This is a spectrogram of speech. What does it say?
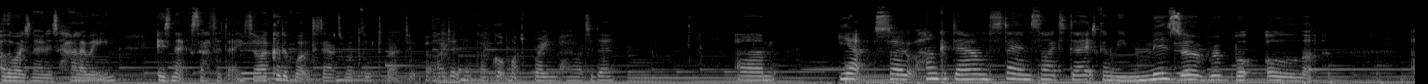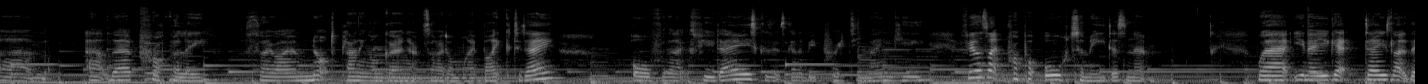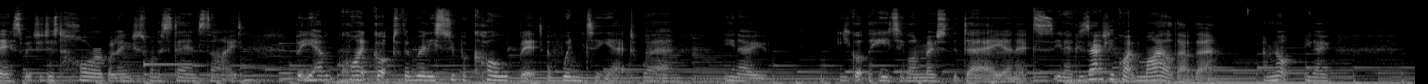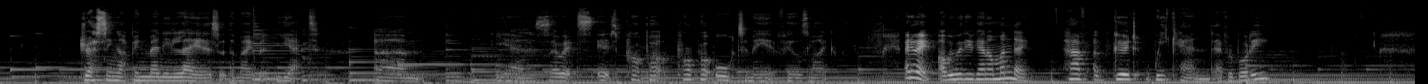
otherwise known as Halloween, is next Saturday. So I could have worked it out if I'd thought about it, but I don't think I've got much brain power today. Um, yep, so hunker down, stay inside today. It's going to be miserable um, out there properly. So I am not planning on going outside on my bike today or for the next few days because it's going to be pretty manky. Feels like proper autumny, doesn't it? Where you know you get days like this which are just horrible and you just want to stay inside but you haven't quite got to the really super cold bit of winter yet where you know you got the heating on most of the day and it's you know because it's actually quite mild out there. I'm not you know dressing up in many layers at the moment yet. Um, yeah so it's it's proper proper autumny it feels like. Anyway i'll be with you again on monday. Have a good weekend everybody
